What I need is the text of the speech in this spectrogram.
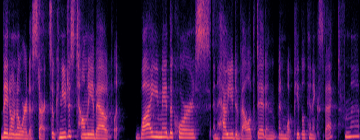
they don't know where to start. So can you just tell me about like why you made the course and how you developed it and, and what people can expect from that?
